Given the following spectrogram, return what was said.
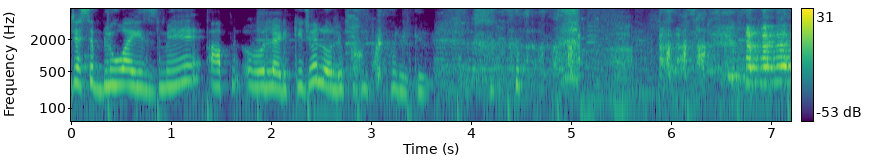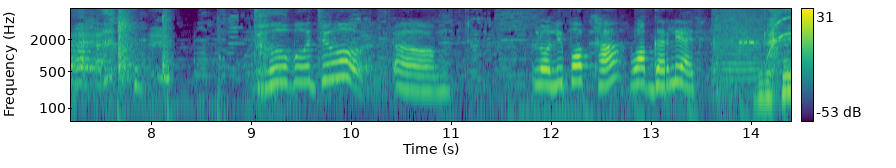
जैसे ब्लू आईज में आप वो लड़की जो है लॉलीपॉप कर रही थी। तो वो जो लॉलीपॉप था वो आप घर ले आए थे?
